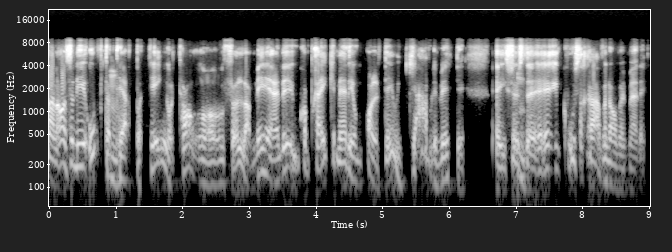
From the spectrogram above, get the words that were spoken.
Men altså, de er oppdatert på ting og tang og følger med. Du kan preike med dem om alt. Det er jo jævlig vittig. Jeg synes det, jeg koser ræven av meg med dem.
